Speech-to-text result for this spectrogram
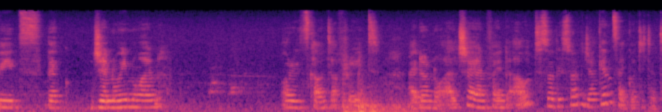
it's the genuine one or it's counterfeit. I don't know. I'll try and find out. So this one Jergens I got it at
